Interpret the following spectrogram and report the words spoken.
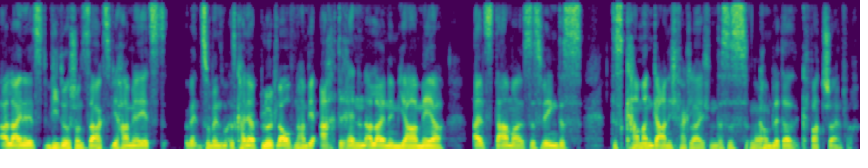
alleine jetzt, wie du schon sagst, wir haben ja jetzt, wenn, so, wenn, es kann ja blöd laufen, haben wir acht Rennen alleine im Jahr mehr als damals. Deswegen, das, das kann man gar nicht vergleichen. Das ist Ja. kompletter Quatsch einfach.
